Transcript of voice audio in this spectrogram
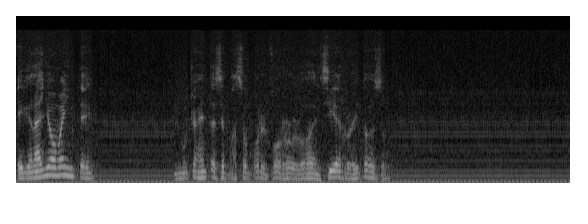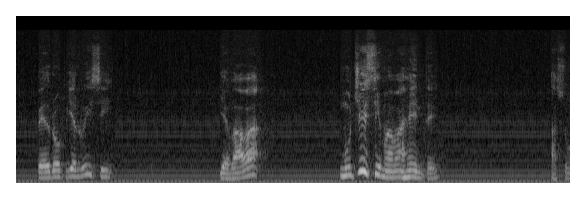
en el año 20, mucha gente se pasó por el forro, los encierros y todo eso. Pedro Pierluisi llevaba muchísima más gente a sus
